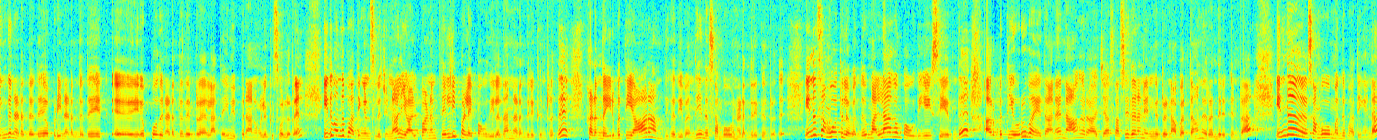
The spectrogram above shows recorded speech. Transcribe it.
எங்கு நடந்தது எப்படி நடந்தது எப்போது நடந்தது என்ற எல்லாத்தையும் இப்போ நான் உங்களுக்கு சொல்லுறேன். இது வந்து பார்த்தீங்கன்னு சொல்லி சொன்னால் யாழ்ப்பாணம் தெல்லிப்பளை பகுதியில் தான் நடந்திருக்கின்றது. கடந்த இருபத்தி ஆறாம் திகதி வந்து இந்த சம்பவம் நடந்திருக்கின்றது. இந்த சம்பவத்தில் வந்து மல்லாகம் பகுதியை சேர்ந்த அறுபத்தி ஒரு வயதான நாகராஜா சசிதரன் என்கின்ற நபர் தான் இறந்திருக்கின்றார். இந்த சம்பவம் வந்து பார்த்தீங்கன்னா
